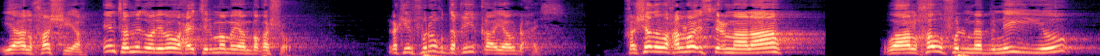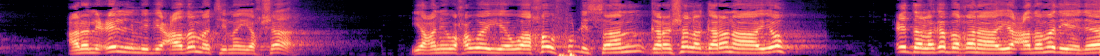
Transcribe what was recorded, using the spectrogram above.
iyo alkhashya. Inta mid waliba waxay tilmaamayaan baqasho laakiin furuuq daqiiqa ayaa u dhaxaysa. Khashyada waxaa loo isticmaalaa waa alkhawfu almabniyu cala alcilmi bicadamati man yakhshaah yacni waxa weeye waa khawf ku dhisan garasho la garanaayo cidda laga baqanaayo cadamadeeda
